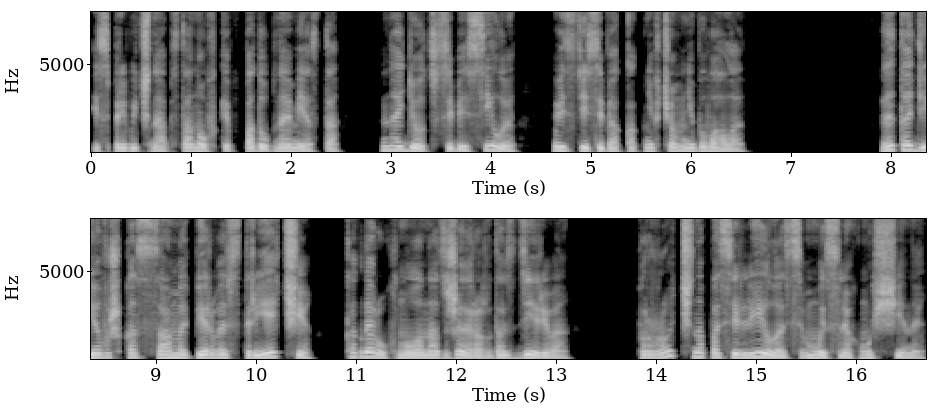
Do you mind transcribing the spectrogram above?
из привычной обстановки в подобное место, найдет в себе силы вести себя, как ни в чем не бывало. Эта девушка с самой первой встречи когда рухнула на Джерарда с дерева, прочно поселилась в мыслях мужчины.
